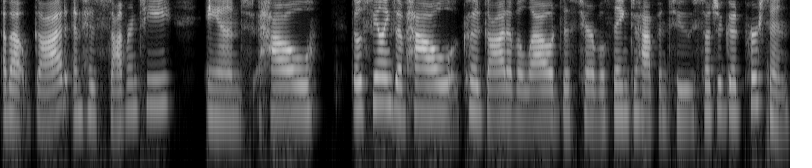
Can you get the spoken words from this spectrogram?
about God and his sovereignty and how those feelings of how could God have allowed this terrible thing to happen to such a good person.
